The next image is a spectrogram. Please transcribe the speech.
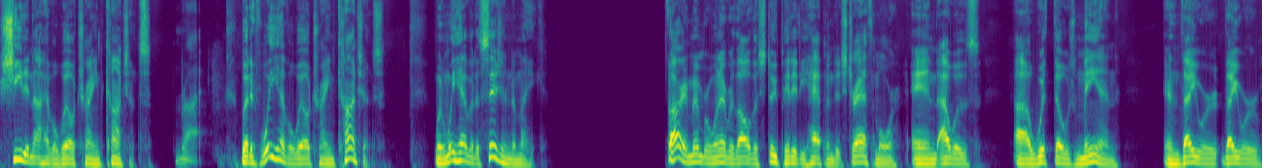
She did not have a well trained conscience. Right. But if we have a well trained conscience, when we have a decision to make, I remember whenever all the stupidity happened at Strathmore, and I was uh, with those men, and they were they were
